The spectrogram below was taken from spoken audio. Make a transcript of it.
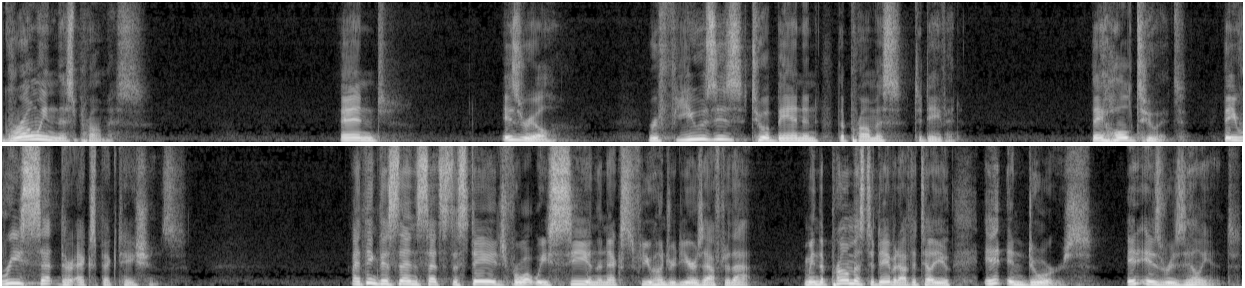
growing this promise. And Israel refuses to abandon the promise to David. They hold to it, they reset their expectations. I think this then sets the stage for what we see in the next few hundred years after that. I mean, the promise to David, I have to tell you, it endures, it is resilient.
